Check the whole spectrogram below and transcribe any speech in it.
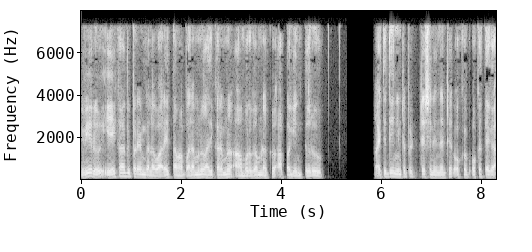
వీరు ఏకాభిప్రాయం గలవారై తమ బలమును అధికారమును ఆ మృగంనకు అప్పగింతురు. అయితే దీని ఇంటర్ప్రిటేషన్ ఏంటంటే ఒక ఒక తెగ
